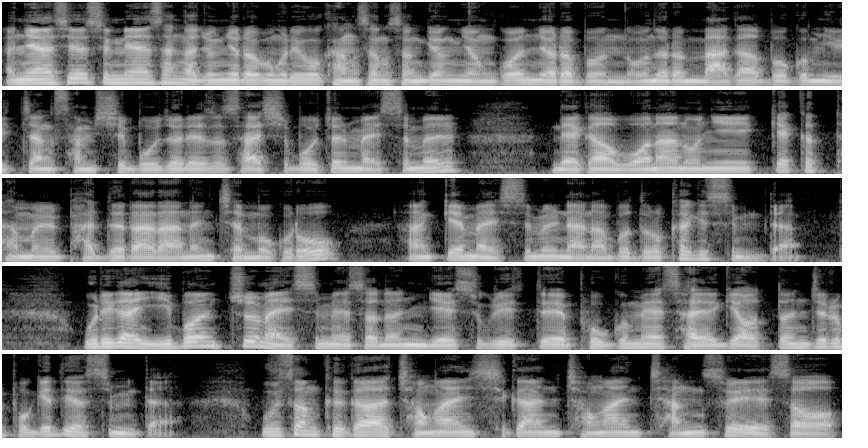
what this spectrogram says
안녕하세요. 승리한 상 가족 여러분 그리고 강성 성경 연구원 여러분. 오늘은 마가복음 1장 35절에서 45절 말씀을 내가 원하노니 깨끗함을 받으라라는 제목으로 함께 말씀을 나눠 보도록 하겠습니다. 우리가 이번 주 말씀에서는 예수 그리스도의 복음의 사역이 어떤지를 보게 되었습니다. 우선 그가 정한 시간, 정한 장소에서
